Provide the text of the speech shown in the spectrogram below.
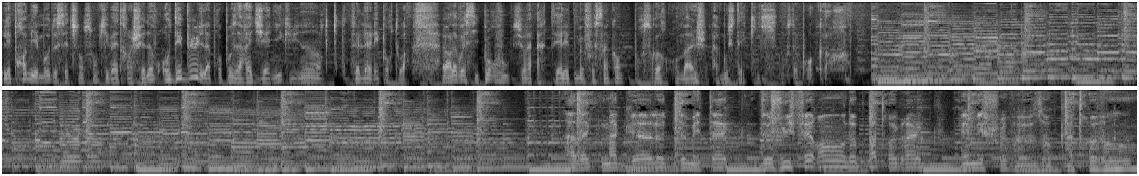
les premiers mots de cette chanson qui va être un chef-d'œuvre. Au début il la propose à Reggiani qui lui dit non, non celle-là elle est pour toi. Alors la voici pour vous sur RTL, il me faut 50 pour score hommage à Moustaki dans Stop encore. Avec ma gueule de métèque, de juif errant, de pâtre grec, et mes cheveux aux quatre vents.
